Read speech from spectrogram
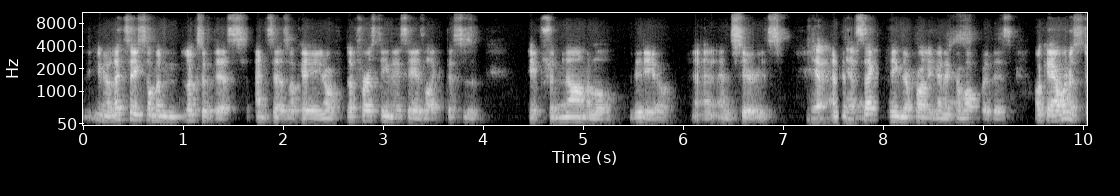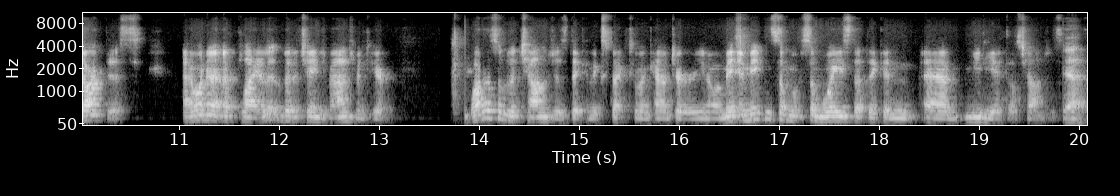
you know, let's say someone looks at this and says, okay, you know, the first thing they say is like, this is a phenomenal video and, and series. Yep. And the yep. second thing they're probably going to come up with is, okay, I want to start this. I want to apply a little bit of change management here. What are some of the challenges they can expect to encounter? You know, and maybe some some ways that they can um, mediate those challenges. Yeah.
